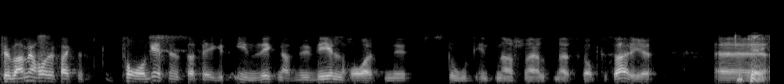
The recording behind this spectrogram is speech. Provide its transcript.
till att har vi faktiskt tagit en strategisk inriktning att vi vill ha ett nytt stort internationellt mästerskap till Sverige. Okay. Eh,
